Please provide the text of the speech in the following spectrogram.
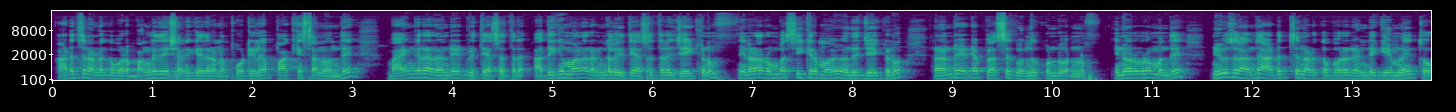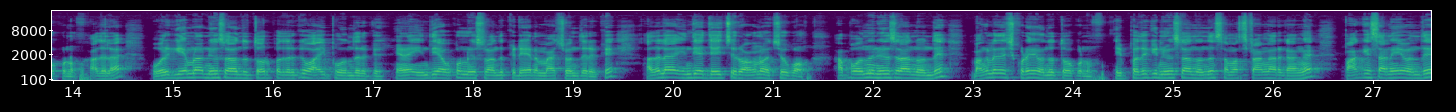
அடுத்து நடக்க போகிற பங்களாதேஷ் அணிக்கு எதிரான போட்டியில் பாகிஸ்தான் வந்து பயங்கர ரன் ரேட் வித்தியாசத்தில் அதிகமான ரன்கள் வித்தியாசத்தில் ஜெயிக்கணும். இல்லைனா ரொம்ப சீக்கிரமாகவே வந்து ஜெயிக்கணும். ரன் ரேட்டை ப்ளஸுக்கு வந்து கொண்டு வரணும். இன்னொரு புறம் வந்து நியூசிலாந்து அடுத்து நடக்க போகிற ரெண்டு கேம்லையும் தோக்கணும். அதில் ஒரு கேமில் நியூசிலாந்து தோற்பதற்கு வாய்ப்பு வந்துருக்கு. ஏன்னா இந்தியாவுக்கும் நியூசிலாந்துக்கு இடையான மேட்ச் வந்துருக்கு. அதில் இந்தியா ஜெயிச்சிருவாங்கன்னு வச்சுக்கோம் அப்போ வந்து நியூசிலாந்து வந்து பங்களாதேஷ் கூட வந்து தோக்கணும். இப்போதைக்கு நியூசிலாந்து வந்து செம ஸ்ட்ராங்காக இருக்காங்க. பாகிஸ்தானே வந்து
